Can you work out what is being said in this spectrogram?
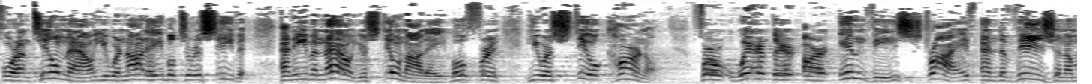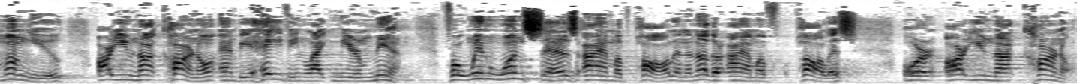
for until now you were not able to receive it. And even now you're still not able, for you are still carnal. For where there are envies, strife, and division among you, are you not carnal and behaving like mere men? For when one says, I am of Paul, and another, I am of Apollos, or are you not carnal?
